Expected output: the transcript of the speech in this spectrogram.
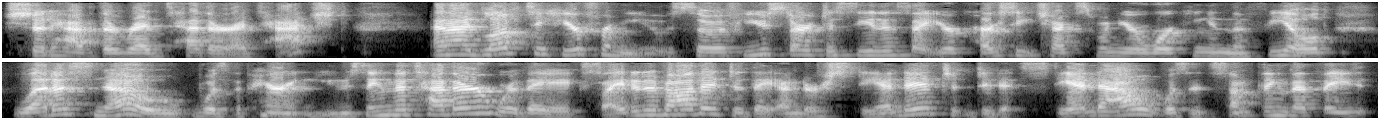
should have the red tether attached. And I'd love to hear from you. So if you start to see this at your car seat checks when you're working in the field, let us know. Was the parent using the tether? Were they excited about it? Did they understand it? Did it stand out? Was it something that they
